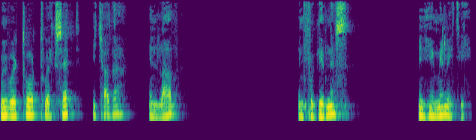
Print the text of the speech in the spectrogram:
We were taught to accept each other in love, in forgiveness, in humility.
